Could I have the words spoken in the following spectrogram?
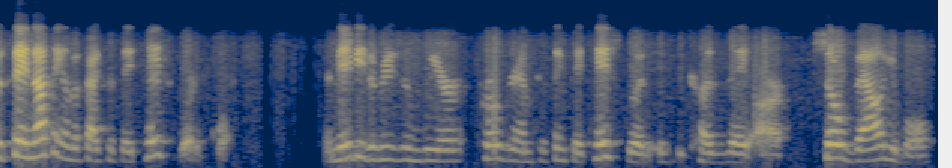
To say nothing of the fact that they taste good, of course. And maybe the reason we're programmed to think they taste good is because they are so valuable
